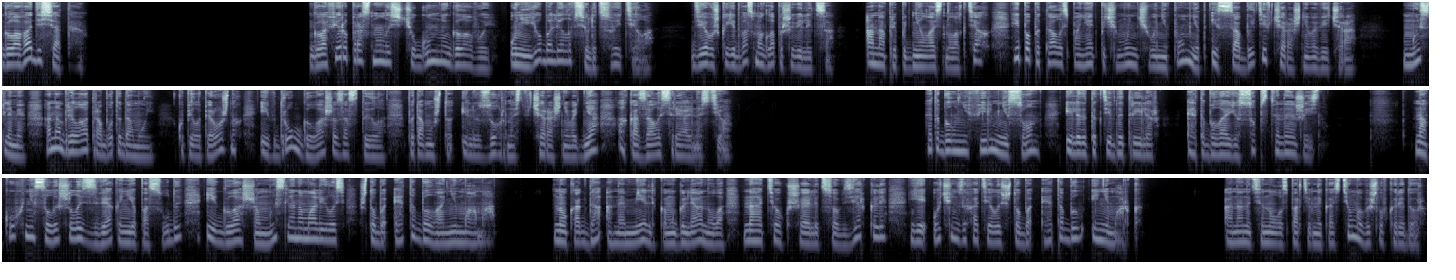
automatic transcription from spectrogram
Глава десятая. Глафира проснулась с чугунной головой. У нее болело все лицо и тело. Девушка едва смогла пошевелиться. Она приподнялась на локтях и попыталась понять, почему ничего не помнит из событий вчерашнего вечера. Мыслями она брела от работы домой, купила пирожных, и вдруг Глаша застыла, потому что иллюзорность вчерашнего дня оказалась реальностью. Это был не фильм, не сон или детективный триллер. Это была ее собственная жизнь. На кухне слышалось звяканье посуды, и Глаша мысленно молилась, чтобы это была не мама. Но когда она мельком глянула на отекшее лицо в зеркале, ей очень захотелось, чтобы это был и не Марк. Она натянула спортивный костюм и вышла в коридор.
